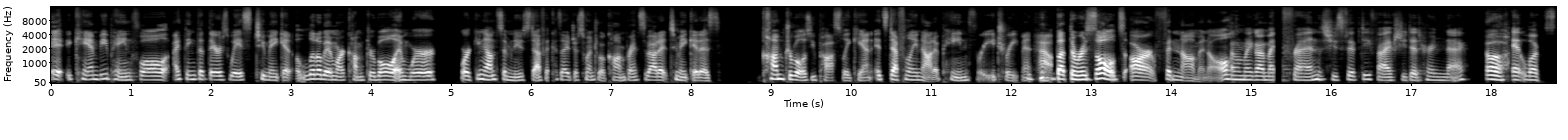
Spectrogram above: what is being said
it, it can be painful. I think that there's ways to make it a little bit more comfortable and we're working on some new stuff because I just went to a conference about it to make it as comfortable as you possibly can. It's definitely not a pain-free treatment, mm-hmm. out, but the results are phenomenal. Oh my god, my friend, she's 55. She did her neck. Oh, It looks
